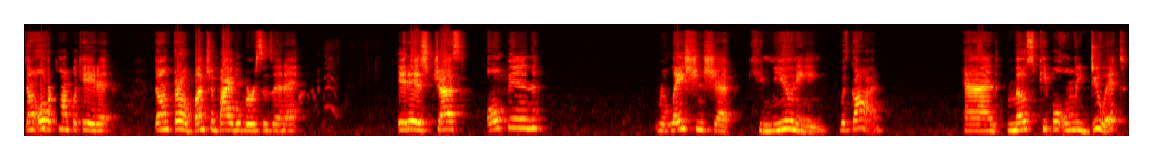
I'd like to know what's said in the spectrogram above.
Don't overcomplicate it. Don't throw a bunch of Bible verses in it. It is just open relationship, communing with God. And most people only do it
